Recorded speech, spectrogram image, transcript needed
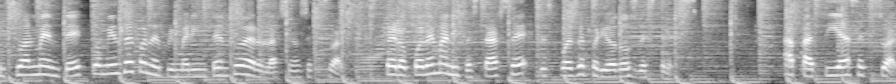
Usualmente comienza con el primer intento de relación sexual, pero puede manifestarse después de periodos de estrés. Apatía sexual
